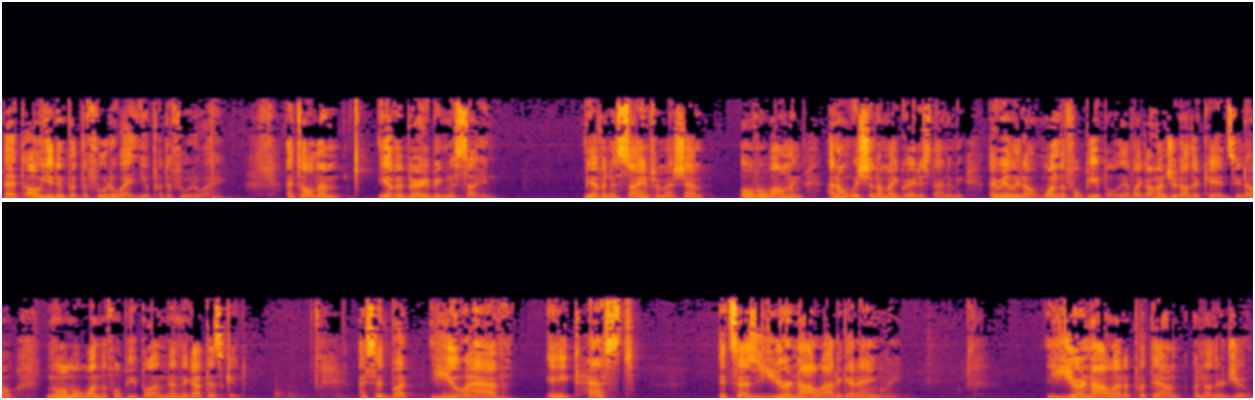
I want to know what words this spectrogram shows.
that, oh, you didn't put the food away. You put the food away. I told them, you have a very big Nisayan. You have a Nisayan from Hashem overwhelming. I don't wish it on my greatest enemy. I really don't. Wonderful people. They have like a hundred other kids, you know, normal, wonderful people. And then they got this kid. I said, but you have a test. It says you're not allowed to get angry. You're not allowed to put down another Jew.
